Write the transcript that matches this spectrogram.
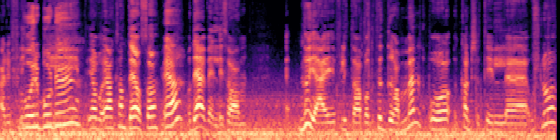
er du flink Hvor bor i du? Ja, ja, ikke sant. Det også. Ja. Og det er veldig sånn Når jeg flytta både til Drammen og kanskje til eh, Oslo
